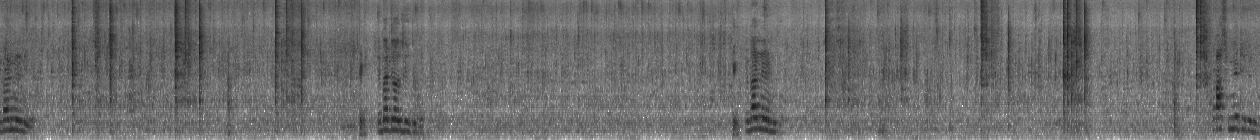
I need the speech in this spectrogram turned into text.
এবার নিয়ে নিব। ওকে। এবার ডাল দিয়ে দেব। ওকে। এবার নিয়ে নিব। পাঁচ মিনিট ঢেকে দিব।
